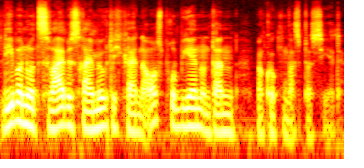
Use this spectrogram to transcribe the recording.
lieber nur zwei bis drei Möglichkeiten ausprobieren und dann mal gucken, was passiert.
